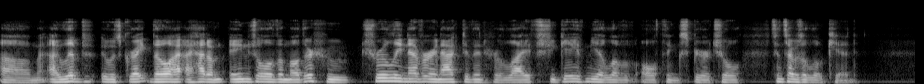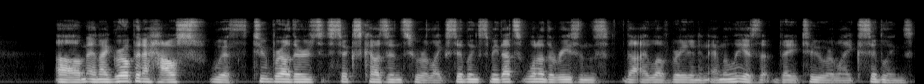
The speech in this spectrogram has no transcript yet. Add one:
Um, I lived, it was great though. I, I, had an angel of a mother who truly never inactive in her life. She gave me a love of all things spiritual since I was a little kid. Um, and I grew up in a house with two brothers, six cousins who are like siblings to me. That's one of the reasons that I love Braden and Emilee is that they too are like siblings,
